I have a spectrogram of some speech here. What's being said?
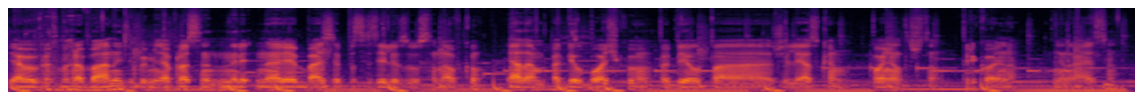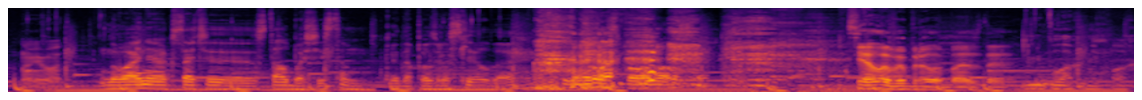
Я выбрал барабаны, типа меня просто на, на реп-базе посадили за установку. Я там побил бочку, побил по железкам, понял, что прикольно, мне нравится, ну и вот. Ну, Ваня, кстати, стал басистом, когда повзрослел, да? Поломался. Тело выбрало бас, да. Неплохо, неплохо.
